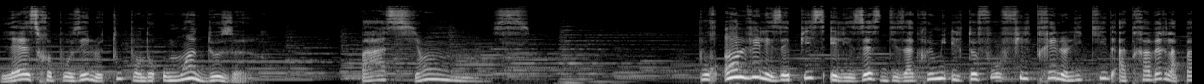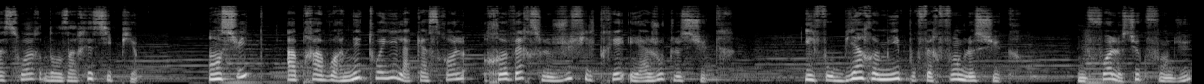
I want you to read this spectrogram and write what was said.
Laisse reposer le tout pendant au moins 2 heures. Patience. Pour enlever les épices et les zestes des agrumes, il te faut filtrer le liquide à travers la passoire dans un récipient. Ensuite, après avoir nettoyé la casserole, reverse le jus filtré et ajoute le sucre. Il faut bien remuer pour faire fondre le sucre. Une fois le sucre fondu,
